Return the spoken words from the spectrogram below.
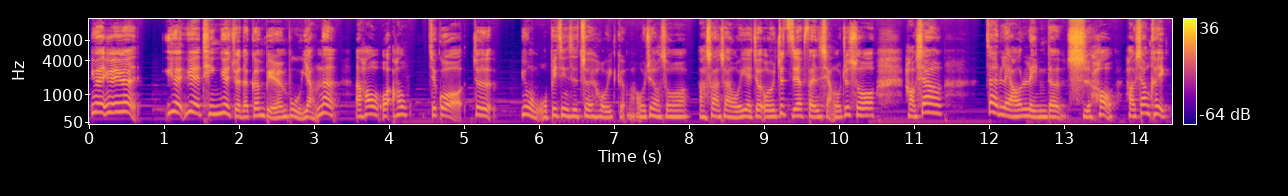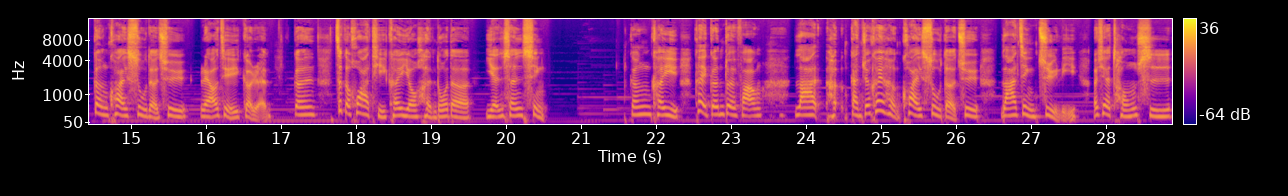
因为因为因为越越听越觉得跟别人不一样，那然后我然后结果就是。因为我我毕竟是最后一个嘛，我就想说啊，算了算了，我也就我就直接分享，我就说，好像在聊零的时候，好像可以更快速的去了解一个人，跟这个话题可以有很多的延伸性。跟可以可以跟对方拉很感觉可以很快速的去拉近距离，而且同时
